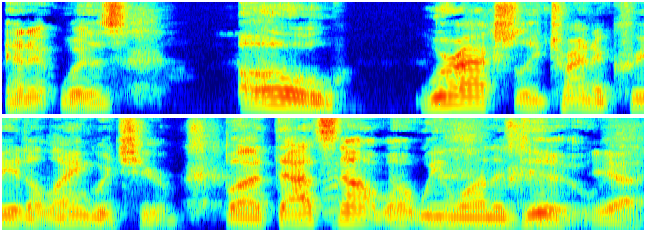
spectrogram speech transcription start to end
and it was, oh, we're actually trying to create a language here, but that's not what we want to do. Yeah.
